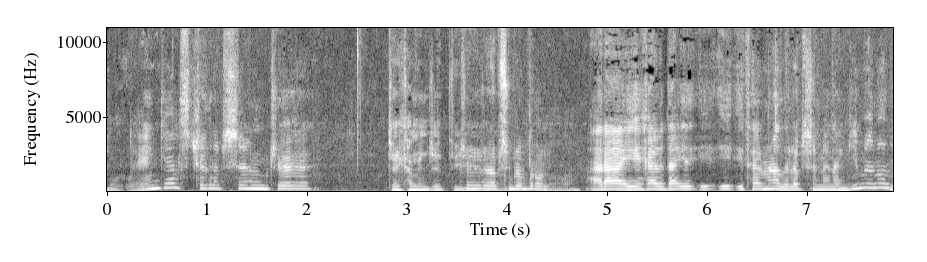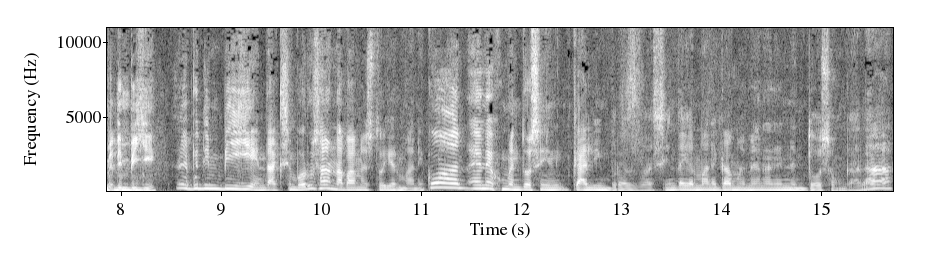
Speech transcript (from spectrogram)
Μουρ ο Έγγελς και έγραψε και, Και είχαμε και τη... και έγραψε τον πρόλογο. Άρα είχαμε, τα- ή- ή- ή- ήθελαμε να δουλέψουμε με έναν κείμενο Με την πηγή. ε, που την πηγή. Εντάξει, μπορούσαμε να πάμε στο γερμανικό, δεν έχουμε τόσο καλή πρόσβαση. Τα γερμανικά μου εμένα δεν είναι τόσο καλά.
